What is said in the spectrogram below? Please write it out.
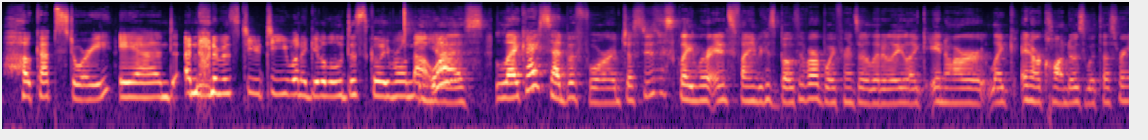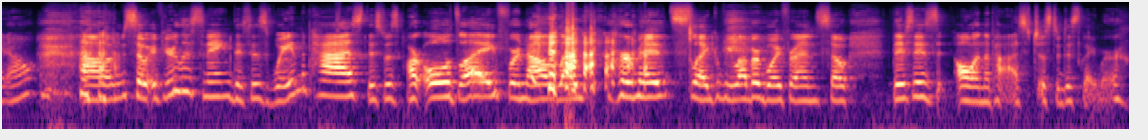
hookup story. And Anonymous GT, you wanna give a little disclaimer on that one? Yes. Like I said before, just a disclaimer, and it's funny because both of our boyfriends are literally like in our like in our condos with us right now. Um, so if you're listening, this is way in the past. This was our old life. We're now like hermits. Like we love our boyfriends. So This is all in the past, just a disclaimer.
